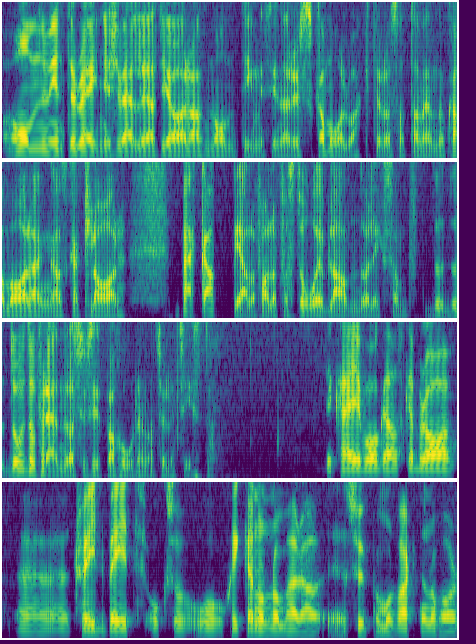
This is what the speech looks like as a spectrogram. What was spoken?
om nu inte Rangers väljer att göra någonting med sina ryska målvakter då, så att han ändå kan vara en ganska klar backup i alla fall och få stå ibland. Och liksom, då, då, då förändras ju situationen naturligtvis. Då. Det kan ju vara ganska bra eh, trade bait också att skicka någon av de här eh, supermålvakterna har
